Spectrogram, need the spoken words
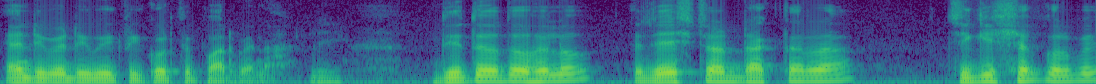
অ্যান্টিবায়োটিক বিক্রি করতে পারবে না। দ্বিতীয়ত হলো রেজিস্টার্ড ডাক্তাররা চিকিৎসা করবে।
